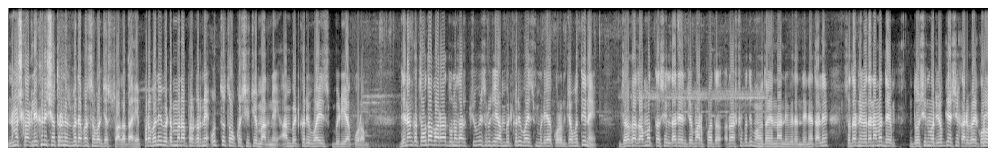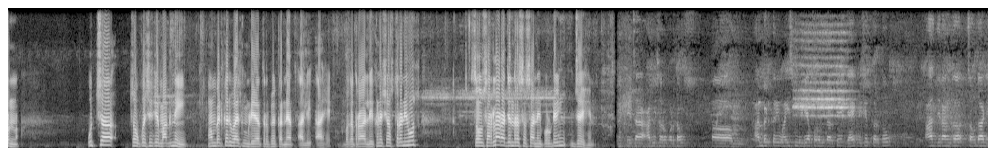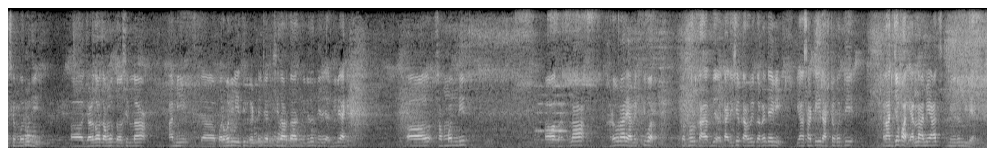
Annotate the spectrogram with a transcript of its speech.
नमस्कार लेखनी क्षेत्र न्यूजमध्ये आपण सर्वांचे स्वागत आहे. परभणी विटंबना प्रकरणी उच्च चौकशीची मागणी आंबेडकरी व्हाईस मीडिया कोरम. दिनांक चौदा बारा दोन हजार चोवीस रोजी आंबेडकरी व्हाईस मीडिया कोरमच्या वतीने जळगाव जामोद तहसीलदार यांच्यामार्फत राष्ट्रपती महोदयांना निवेदन देण्यात आले. सदर निवेदनामध्ये दोषींवर योग्य अशी कारवाई करून उच्च चौकशीची मागणी आंबेडकरी व्हाईस मीडियातर्फे करण्यात आली आहे. बघत राहा लेखणी शास्त्र न्यूज. सौसरला राजेंद्र ससाने रिपोर्टिंग जय हिंद. घटनेचा आम्ही सर्वप्रथम आंबेडकरी व्हाईस मीडिया फोरमतर्फे जाहीर निषेध करतो. आज दिनांक चौदा डिसेंबर रोजी जळगाव जामोद तहसीलला आम्ही परभणी येथील घटनेच्या निषेधार्थ आज निवेदन दिले दिले आहे. संबंधित घटना घडवणाऱ्या व्यक्तीवर कठोर कायदे कायदेशीर कारवाई करण्यात यावी यासाठी राष्ट्रपती राज्यपाल यांना आम्ही आज निवेदन दिले आहे.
